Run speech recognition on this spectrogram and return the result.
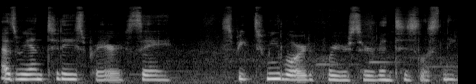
As we end today's prayer, say, Speak to me, Lord, for your servant is listening.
